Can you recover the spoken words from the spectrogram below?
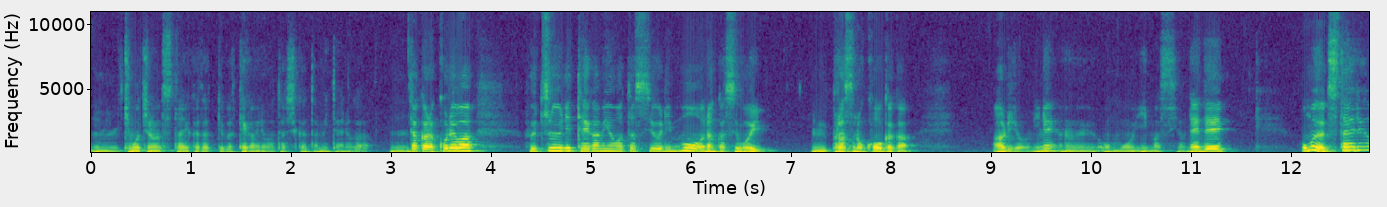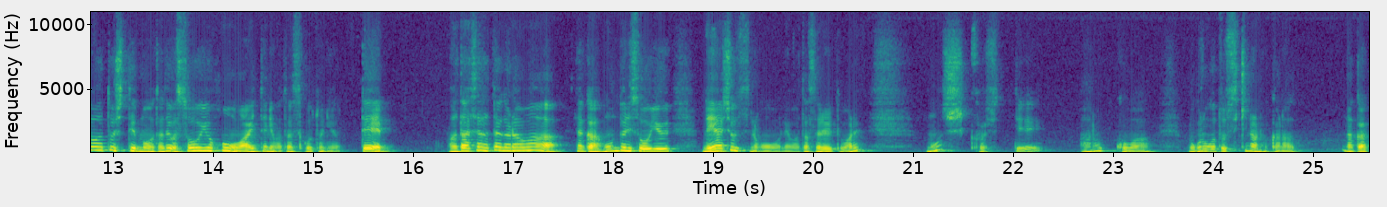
うん、気持ちの伝え方っていうか手紙の渡し方みたいのが、うん、だからこれは普通に手紙を渡すよりもなんかすごい、うん、プラスの効果があるようにね、うん、思いますよね。で思いを伝える側としても例えばそういう本を相手に渡すことによって渡された側はなんか本当にそういう恋愛小説の本をね渡されるとあれ？もしかしてあの子は僕のこと好きなのかな？なんか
